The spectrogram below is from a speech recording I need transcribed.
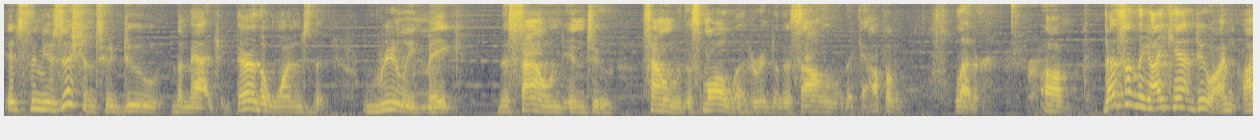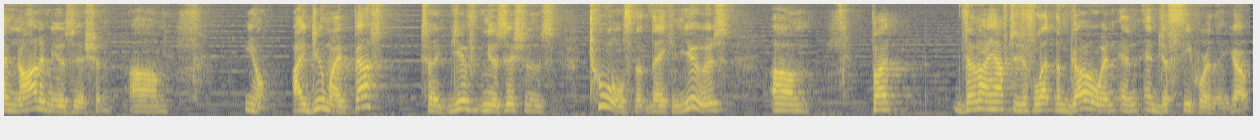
it's the musicians who do the magic. They're the ones that really make the sound into sound with a small letter into the sound with a capital letter. Um, that's something I can't do. I'm, I'm not a musician. Um, you know, I do my best to give musicians tools that they can use, um, but then I have to just let them go and, and, and just see where they go.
